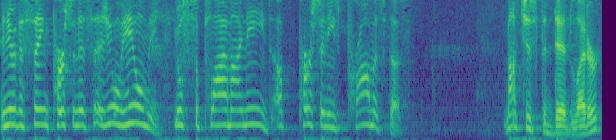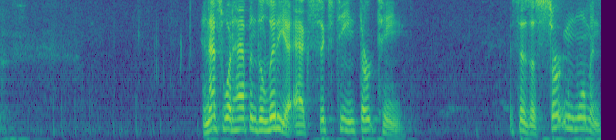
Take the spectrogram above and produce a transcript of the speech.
And you're the same person that says, You'll heal me, you'll supply my needs. A person he's promised us. Not just the dead letter. And that's what happened to Lydia, Acts 16 13. It says, A certain woman,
